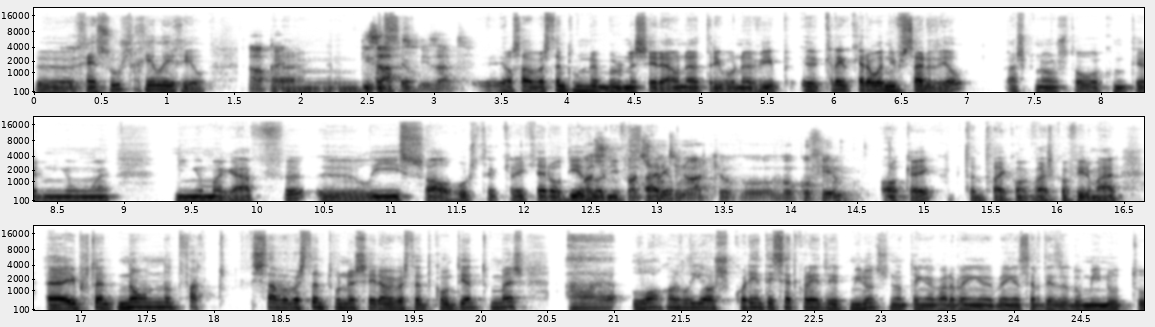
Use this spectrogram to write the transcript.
Uh, Jesus Ril e Ril. Ok. Um, exato, pareceu, exato. Ele estava bastante bonacheirão na tribuna VIP. Uh, creio que era o aniversário dele. Acho que não estou a cometer nenhuma, nenhuma gafe. Uh, li isso a alguns. Creio que era o dia podes, do aniversário. Podes continuar, que eu vou, vou confirmar. Ok, portanto vai, vais confirmar. Uh, e portanto, não, não, de facto, estava bastante bonacheirão e bastante contente, mas ah, logo ali aos 47, 48 minutos, não tenho agora bem, bem a certeza do minuto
